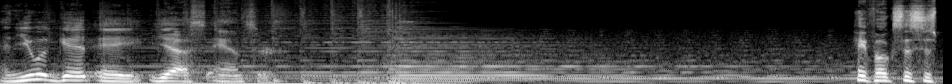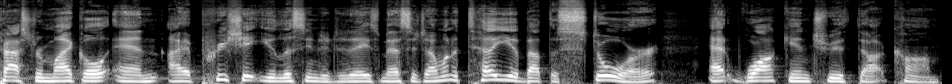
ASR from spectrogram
And you would get a yes answer. Hey, folks, this is Pastor Michael, and I appreciate you listening to today's message. I want to tell you about the store at walkintruth.com.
